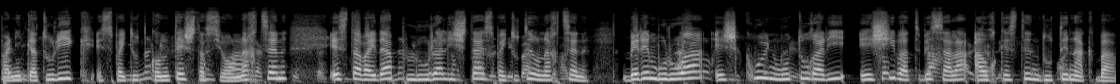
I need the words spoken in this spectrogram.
panikaturik, espaitut kontestazioa onartzen, ez da bai da pluralista espaitute onartzen. Beren burua eskuin muturari esi bat bezala aurkezten dutenak ba.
